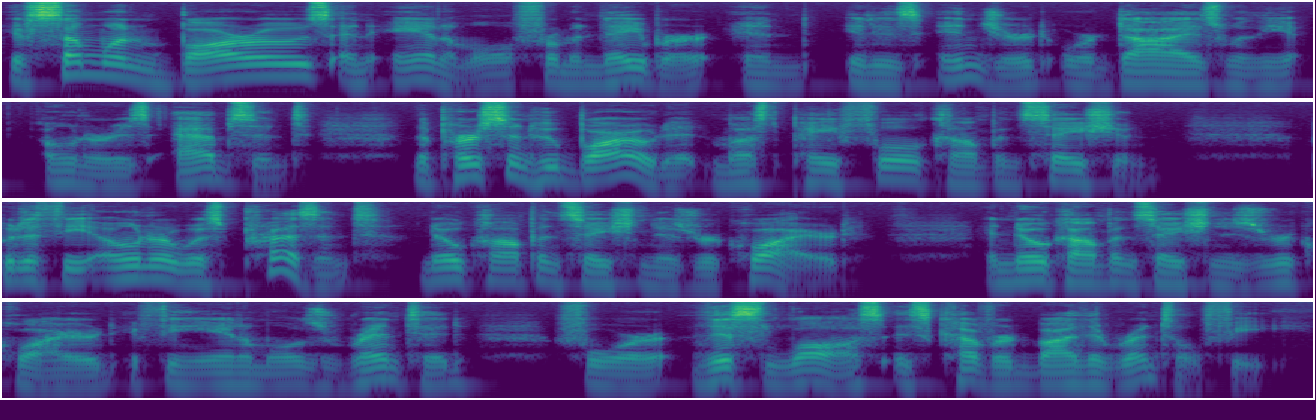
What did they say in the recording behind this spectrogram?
If someone borrows an animal from a neighbor and it is injured or dies when the owner is absent, the person who borrowed it must pay full compensation. But if the owner was present, no compensation is required and no compensation is required if the animal is rented, for this loss is covered by the rental fee.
